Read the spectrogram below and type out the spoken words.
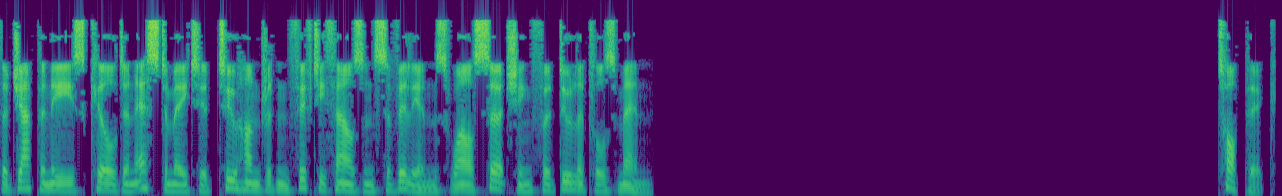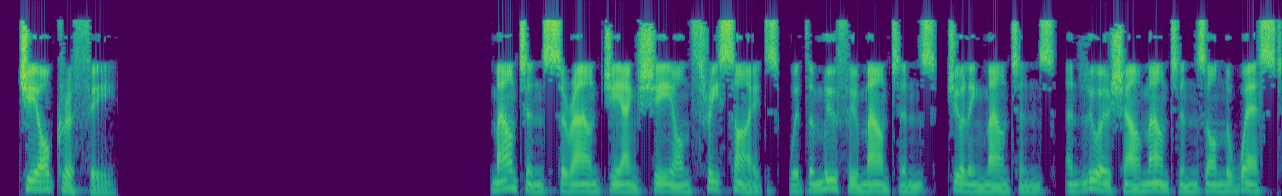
The Japanese killed an estimated 250,000 civilians while searching for Doolittle's men. Geography Mountains surround Jiangxi on three sides, with the Mufu Mountains, Juling Mountains, and Luoxiao Mountains on the west,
